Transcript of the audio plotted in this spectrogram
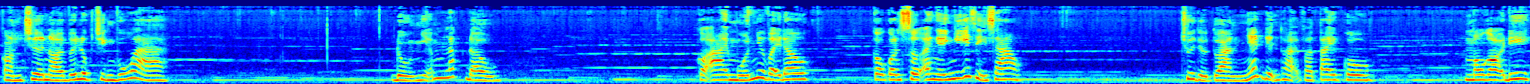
Còn chưa nói với Lục Trình Vũ à? Đồ nhiễm lắc đầu. Có ai muốn như vậy đâu. Cậu còn sợ anh ấy nghĩ gì sao? Chu Tiểu Toàn nhét điện thoại vào tay cô. Mau gọi đi,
